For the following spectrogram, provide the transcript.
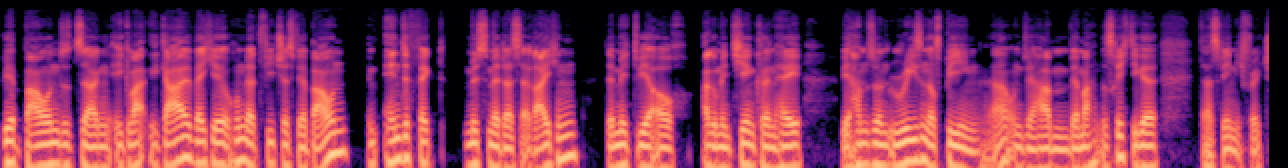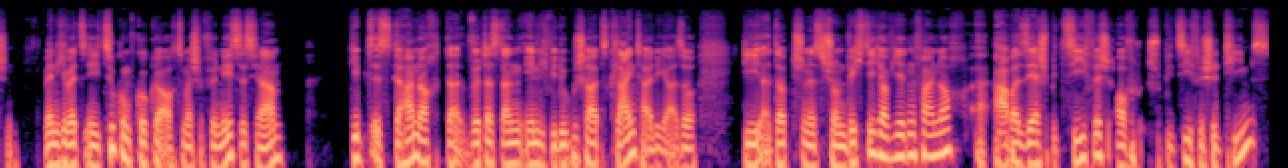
wir bauen sozusagen, egal, egal welche 100 Features wir bauen, im Endeffekt müssen wir das erreichen, damit wir auch argumentieren können, hey, wir haben so ein Reason of Being, ja, und wir haben, wir machen das Richtige, da ist wenig Friction. Wenn ich jetzt in die Zukunft gucke, auch zum Beispiel für nächstes Jahr, gibt es da noch, da wird das dann ähnlich wie du beschreibst, kleinteiliger. Also die Adoption ist schon wichtig auf jeden Fall noch, äh, aber sehr spezifisch auf spezifische Teams.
